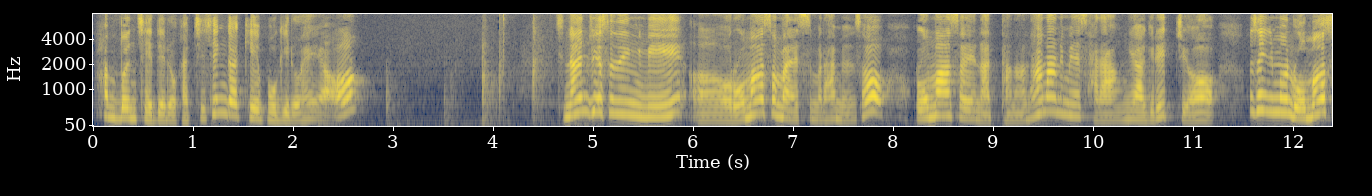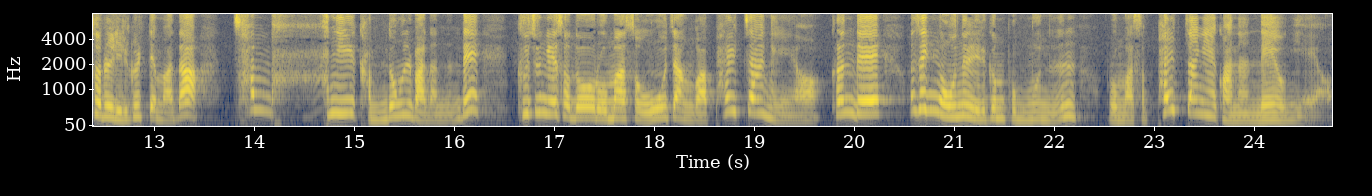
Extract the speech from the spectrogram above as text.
한번 제대로 같이 생각해 보기로 해요. 지난주에 선생님이 어, 로마서 말씀을 하면서 로마서에 나타난 하나님의 사랑 이야기를 했죠. 선생님은 로마서를 읽을 때마다 참 많이 감동을 받았는데 그 중에서도 로마서 5장과 8장이에요. 그런데 선생님이 오늘 읽은 본문은 로마서 8장에 관한 내용이에요.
